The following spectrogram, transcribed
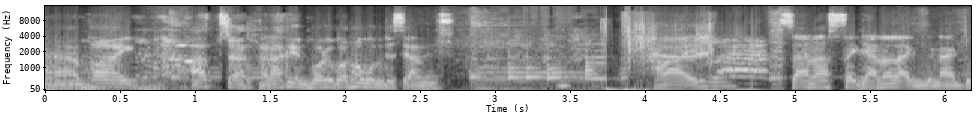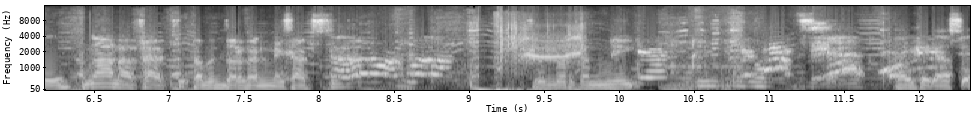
হ্যাঁ ভাই। আচ্ছা রাখেন পরে কথা বলতেছি আমি। ভাই চা নাস্তা কেন লাগবে নাকি? না না থাক তবে দরকার নেই থাক। দরকার নেই। ও, ঠিক আছে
